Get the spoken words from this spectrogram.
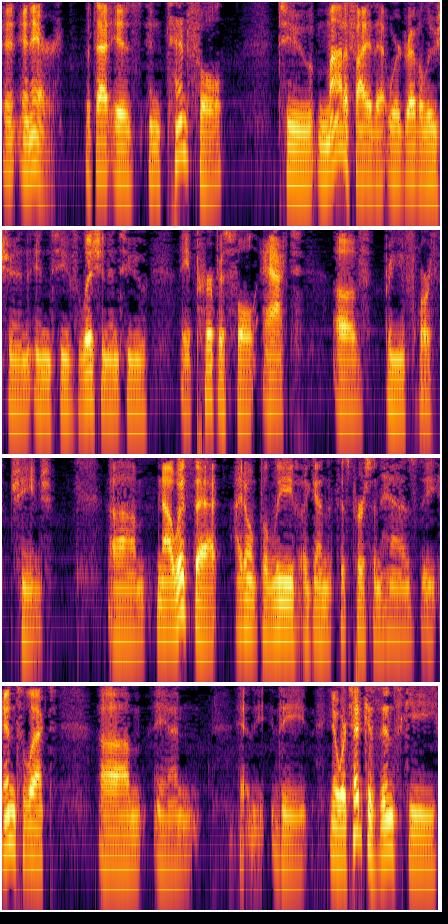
an error. That that is intentful to modify that word revolution into volition, into a purposeful act of bringing forth change. Um, now, with that, I don't believe, again, that this person has the intellect um, and the, the you know where Ted Kaczynski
